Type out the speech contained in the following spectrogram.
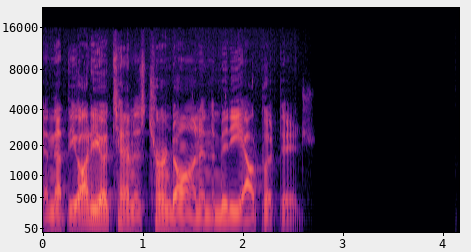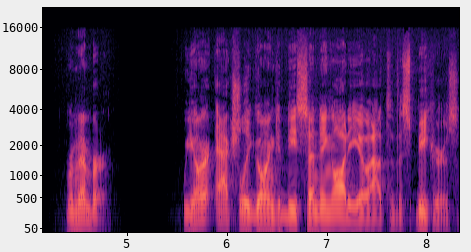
and that the Audio 10 is turned on in the MIDI output page. Remember, we aren't actually going to be sending audio out to the speakers,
